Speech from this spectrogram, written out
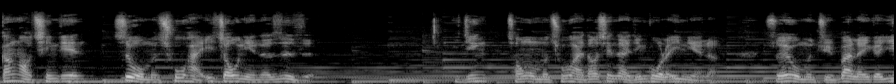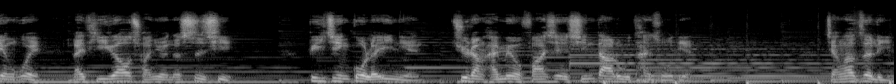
刚好今天是我们出海一周年的日子。已经从我们出海到现在已经过了一年了，所以我们举办了一个宴会来提高船员的士气。毕竟过了一年，居然还没有发现新大陆探索点。讲到这里，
